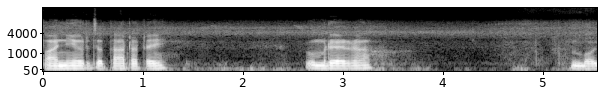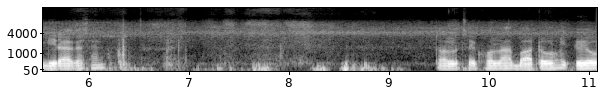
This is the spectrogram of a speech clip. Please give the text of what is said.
पानीहरू जताततै उम्रेर बगिरहेका छन् तल चाहिँ खोला बाटो यो।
